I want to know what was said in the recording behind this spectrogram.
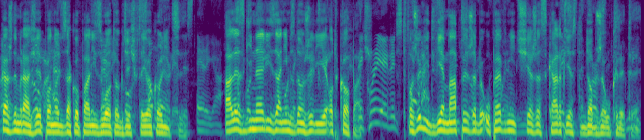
W każdym razie ponoć zakopali złoto gdzieś w tej okolicy. Ale zginęli zanim zdążyli je odkopać. Stworzyli dwie mapy, żeby upewnić się, że skarb jest dobrze ukryty.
